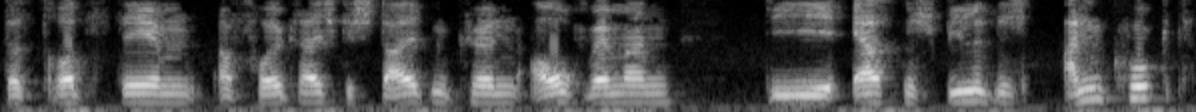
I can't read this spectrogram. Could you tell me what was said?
das trotzdem erfolgreich gestalten können, auch wenn man die ersten Spiele sich anguckt.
